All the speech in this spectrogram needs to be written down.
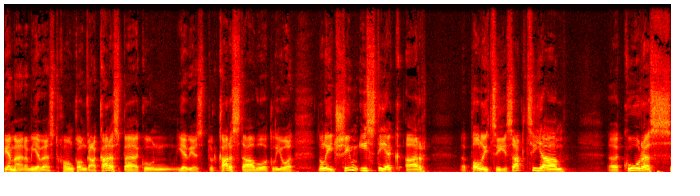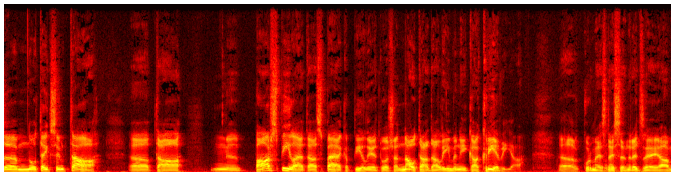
piemēram, ievestu Hongkongā karaspēku un ieviestu tur karastāvokli, jo nu, līdz šim iztiek ar policijas akcijām, eh, kuras, eh, nu, teiksim tā, tā mm, pārspīlētā spēka pielietošana nav tādā līmenī kā Krievijā. Eh, kur mēs nesen redzējām,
